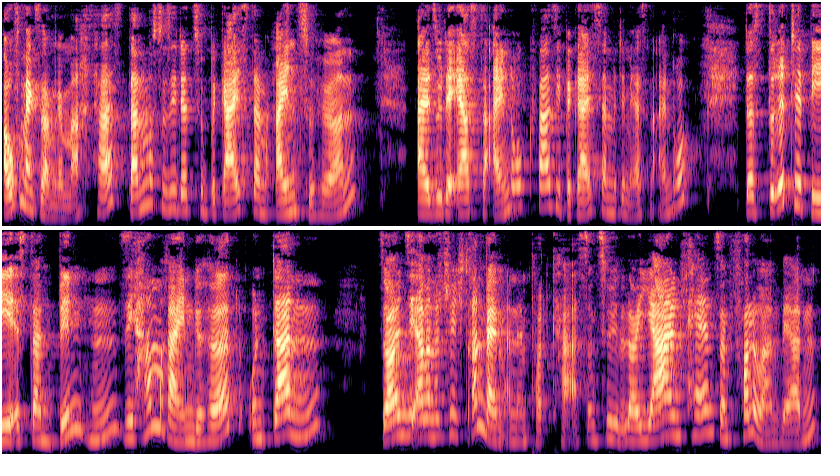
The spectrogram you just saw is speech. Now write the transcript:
aufmerksam gemacht hast, dann musst du sie dazu begeistern, reinzuhören. Also der erste Eindruck quasi, begeistern mit dem ersten Eindruck. Das dritte B ist dann binden. Sie haben reingehört und dann sollen sie aber natürlich dranbleiben an dem Podcast und zu loyalen Fans und Followern werden.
